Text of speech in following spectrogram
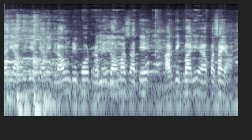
બાહેદારી આપી છે ત્યારે ગ્રાઉન્ડ રિપોર્ટ રમેશ દામા સાથે હાર્દિક બારી પસાયા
